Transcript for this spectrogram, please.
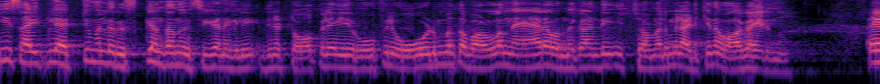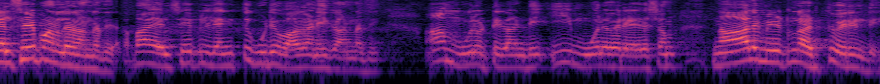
ഈ സൈറ്റിലെ ഏറ്റവും വലിയ റിസ്ക് എന്താണെന്ന് വെച്ചിട്ടുണ്ടെങ്കിൽ ഇതിന്റെ ടോപ്പിലെ ഈ റൂഫിൽ ഓടുമ്പോഴത്തെ വെള്ളം നേരെ വന്നുകാണ്ട് ഈ ചുമരമ്മൽ അടിക്കുന്ന വാഗായിരുന്നു എൽ ഷേപ്പ് ആണല്ലോ കാണുന്നത്. അപ്പോൾ ആ എൽ ഷേപ്പിൽ ലെങ്ത് കൂടിയ വാഗാണ് ഈ കാണുന്നത്. ആ മൂലൊട്ട് കണ്ട് ഈ മൂല വരെ ഏകദേശം നാല് മീറ്ററിന്റെ അടുത്ത് വരുന്നുണ്ട്.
